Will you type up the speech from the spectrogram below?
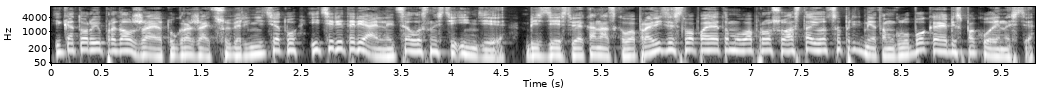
и которые продолжают угрожать суверенитету и территориальной целостности Индии. Бездействие канадского правительства по этому вопросу остается предметом глубокой обеспокоенности,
